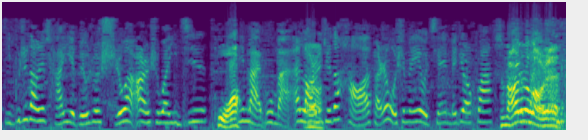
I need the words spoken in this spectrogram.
你不知道这茶叶，比如说十万、二十万一斤，嚯你买不买？哎，老人啊觉得好啊，反正我身边也有钱，也没地儿花，是哪儿的老人？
